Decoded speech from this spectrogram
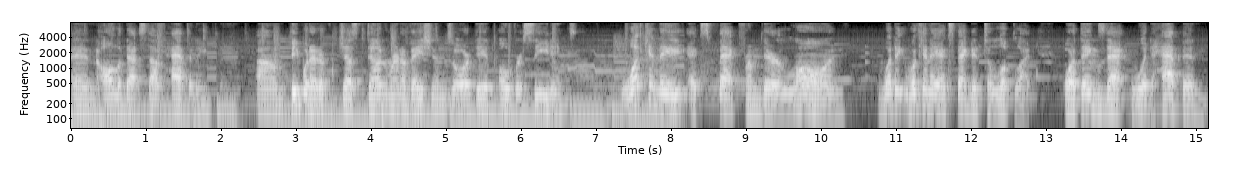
and all of that stuff happening. Um, people that have just done renovations or did overseedings, what can they expect from their lawn what they, what can they expect it to look like or things that would happen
